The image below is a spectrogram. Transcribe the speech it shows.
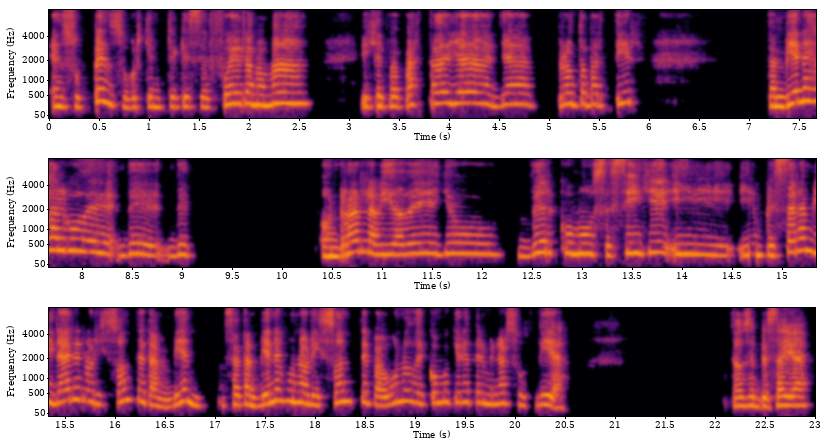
en suspenso, porque entre que se fue la mamá y que el papá está ya, ya pronto a partir, también es algo de honrar la vida de ellos, ver cómo se sigue y, y, empezar a mirar el horizonte también. O sea, también es un horizonte para uno de cómo quiere terminar sus días. Entonces empezáis a,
